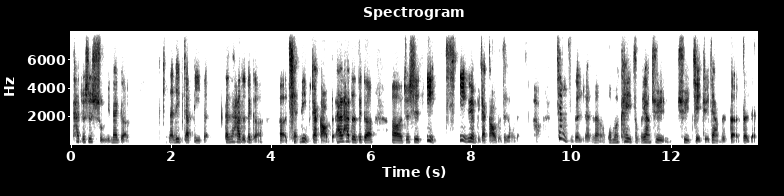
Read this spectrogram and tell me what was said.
他就是属于那个能力比较低的，但是他的那个呃潜力比较高的，他他的这个呃就是意意愿比较高的这种人。好，这样子的人呢，我们可以怎么样去去解决这样子的的人？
